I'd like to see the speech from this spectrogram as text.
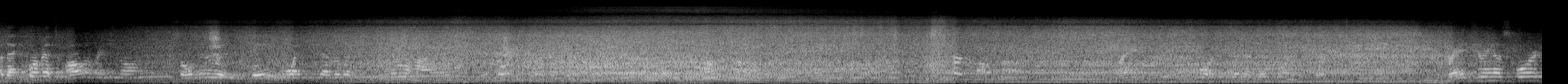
uh, that Corvette's all original, sold new with Dave White Chevrolet, Middle Torino Sport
